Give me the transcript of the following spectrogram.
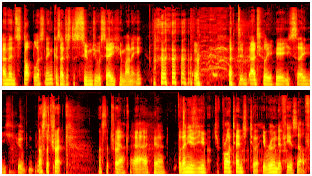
and then stopped listening because I just assumed you were saying humanity. I didn't actually hear you say human. that's the trick. That's the trick. Yeah, yeah, yeah. But then you, you you brought attention to it. You ruined it for yourself.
